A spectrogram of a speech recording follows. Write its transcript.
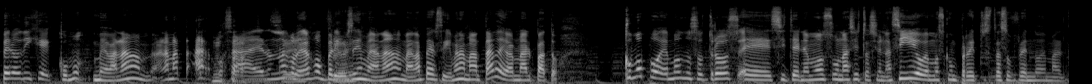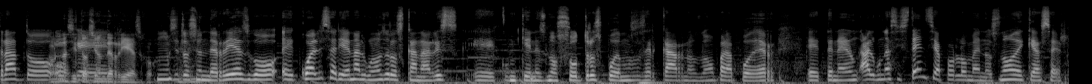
Pero dije, ¿cómo? Me van a, me van a matar. O sea, era una Sí, con peligrosa sí. y me van, a, me van a perseguir, me van a matar de llevarme al pato. ¿Cómo podemos nosotros, eh, si tenemos una situación así o vemos que un perrito está sufriendo de maltrato? Una o situación que- de riesgo. Una situación de riesgo. eh, ¿Cuáles serían algunos de los canales eh, con quienes nosotros podemos acercarnos, ¿no? Para poder eh, tener alguna asistencia, por lo menos, ¿no? De qué hacer.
